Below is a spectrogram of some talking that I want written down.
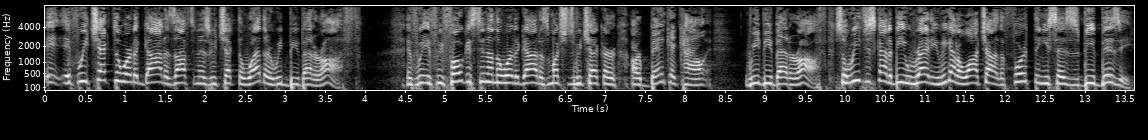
if we check the Word of God as often as we check the weather, we'd be better off. If we if we focused in on the Word of God as much as we check our our bank account, we'd be better off. So we just got to be ready. We got to watch out. The fourth thing he says is be busy.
